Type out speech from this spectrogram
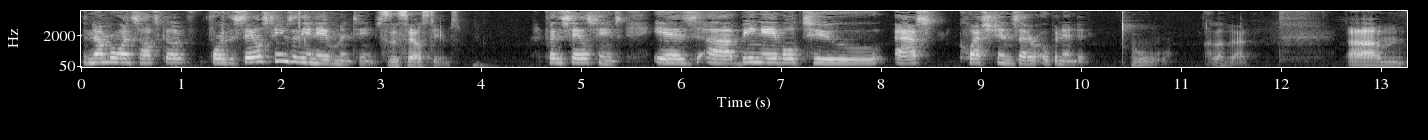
The number one soft skill for the sales teams or the enablement teams? So the sales teams. For the sales teams is uh, being able to ask questions that are open ended. Ooh, I love that. Um,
